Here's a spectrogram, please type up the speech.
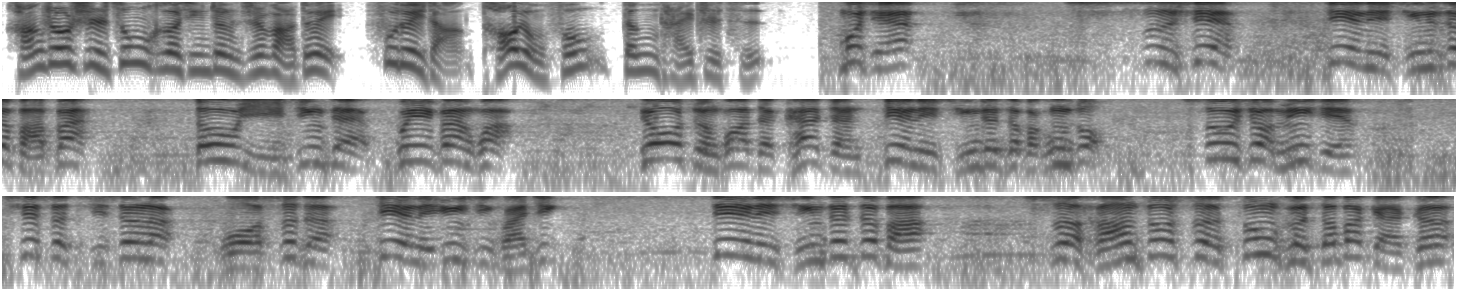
杭州市综合行政执法队副队长陶永峰登台致辞。目前，市县电力行政执法办都已经在规范化、标准化的开展电力行政执法工作，收效明显，切实提升了我市的电力运行环境。电力行政执法是杭州市综合执法改革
